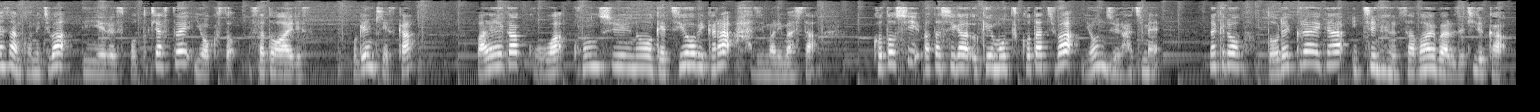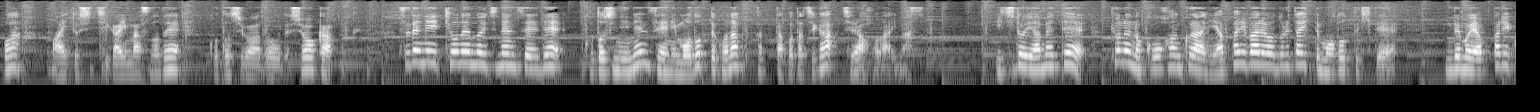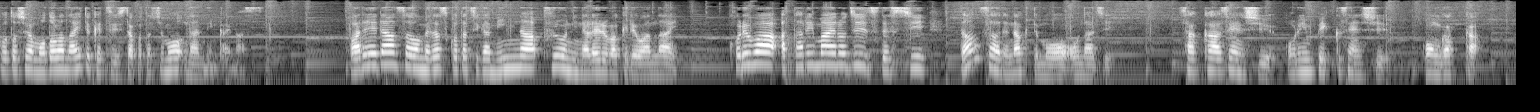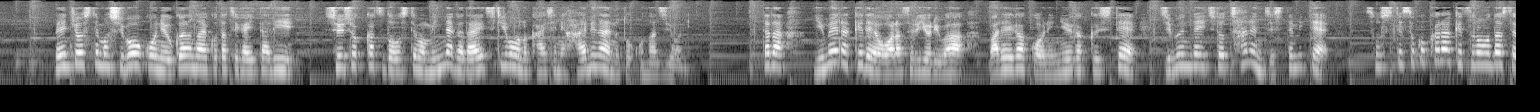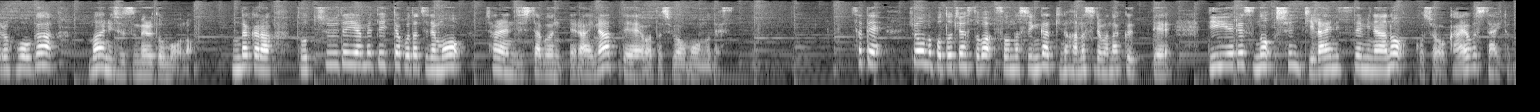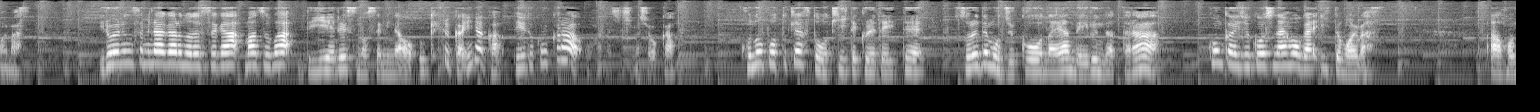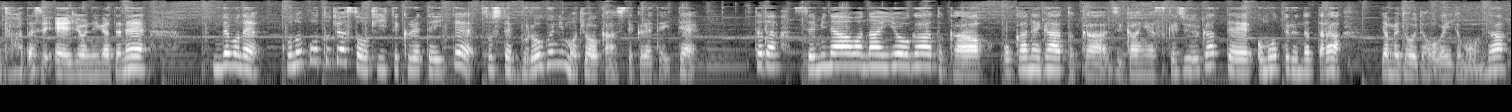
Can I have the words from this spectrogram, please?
皆さんこんにちは。DLS ポッドキャストへようこそ。佐藤愛です。お元気ですか？バレエ学校は今週の月曜日から始まりました。今年私が受け持つ子たちは48名。だけどどれくらいが1年サバイバルできるかは毎年違いますので今年はどうでしょうか？すでに去年の1年生で今年2年生に戻ってこなかった子たちがちらほらいます。一度辞めて去年の後半くらいにやっぱりバレエを踊りたいって戻ってきてでもやっぱり今年は戻らないと決意した子たちも何人かいます。バレエダンサーを目指す子たちがみんなプロになれるわけではない。これは当たり前の事実ですしダンサーでなくても同じ。サッカー選手オリンピック選手音楽家。勉強しても志望校に受からない子たちがいたり就職活動をしてもみんなが第一希望の会社に入れないのと同じように。ただ夢だけで終わらせるよりはバレエ学校に入学して自分で一度チャレンジしてみてそしてそこから結論を出してる方が前に進めると思うの。だから途中で辞めていった子たちでもチャレンジした分偉いなって私は思うのです。さて今日のポッドキャストはそんな新学期の話ではなくって DLS の春季来日セミナーのご紹介をしたいと思います。いろいろなセミナーがあるのですがまずは DLS のセミナーを受けるか否かっていうところからお話ししましょうか。このポッドキャストを聞いてくれていて、それでも受講を悩んでいるんだったら、今回受講しない方がいいと思います。あ、本当私営業苦手ね。でもね、このポッドキャストを聞いてくれていて、そしてブログにも共感してくれていて、ただ、セミナーは内容がとか、お金がとか、時間やスケジュールがって思ってるんだったら、やめておいた方がいいと思うんだ。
